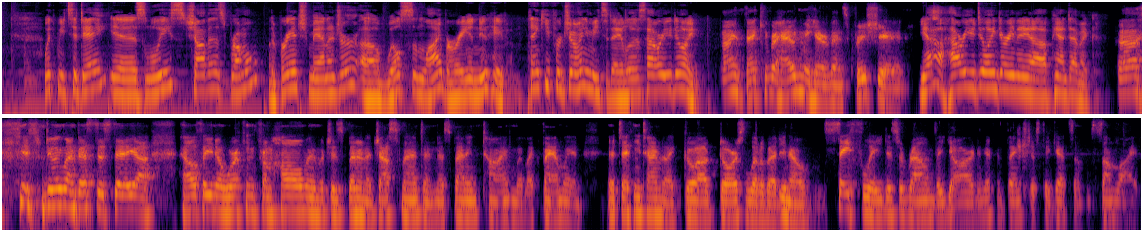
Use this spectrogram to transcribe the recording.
With me today is Luis Chavez Brummel, the branch manager of Wilson Library in New Haven. Thank you for joining me today, Luis. How are you doing? Fine. Thank you for having me here, Vince. Appreciate it. Yeah. How are you doing during the uh, pandemic? Uh, just doing my best to stay uh, healthy, you know, working from home, and which has been an adjustment, and uh, spending time with like family, and you know, taking time to like go outdoors a little bit, you know, safely, just around the yard and different things, just to get some sunlight.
